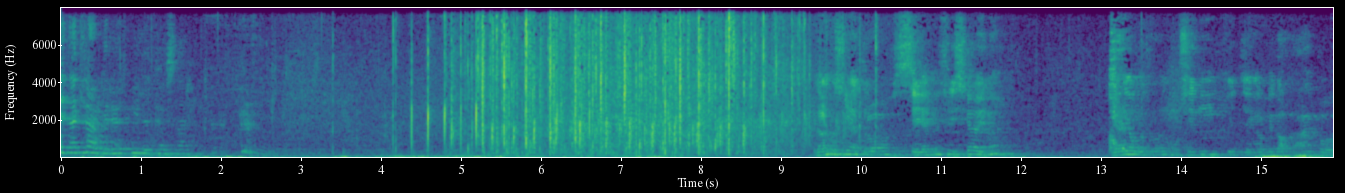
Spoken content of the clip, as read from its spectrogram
Reidar Kragerud, billedkunstner. Det er noe som heter å se med friske øyne. Jeg jobbet for noen år siden utlegging av brigade her på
